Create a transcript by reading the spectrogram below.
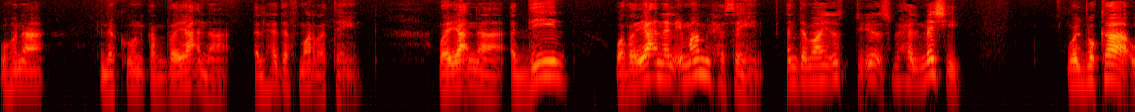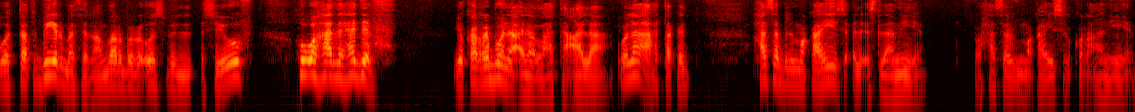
وهنا نكون قد ضيعنا الهدف مرتين. ضيعنا الدين وضيعنا الإمام الحسين. عندما يصبح المشي والبكاء والتطبير مثلا ضرب الرؤوس بالسيوف هو هذا هدف يقربنا إلى الله تعالى. ولا أعتقد حسب المقاييس الإسلامية وحسب المقاييس القرآنية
